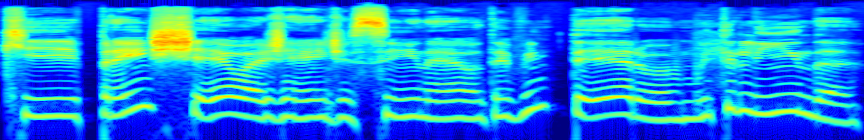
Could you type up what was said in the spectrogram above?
que preencheu a gente assim, né, o tempo inteiro, muito linda.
